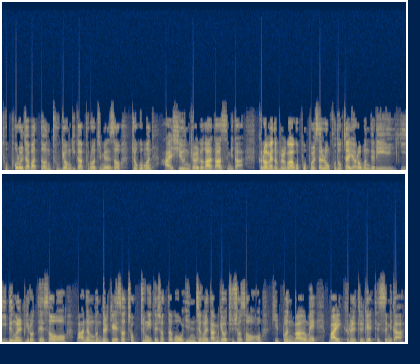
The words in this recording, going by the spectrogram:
투포를 잡았던 두 경기가 부러지면서 조금은 아쉬운 결과가 나왔습니다. 그럼에도 불구하고 풋볼살롱 구독자 여러분들이 2등을 비롯해서 많은 분들께서 적중이 되셨다고 인증을 남겨주셔서 기쁜 마음에 마이크를 들게 됐습니다.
